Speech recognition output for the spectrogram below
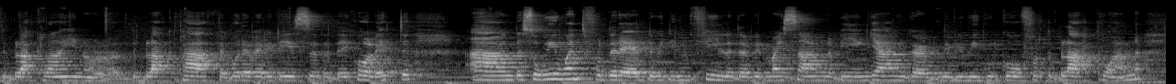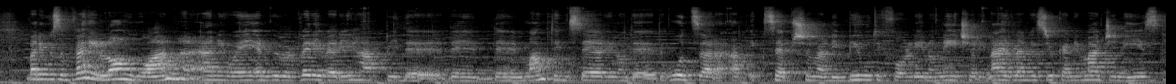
the black line or the black path, whatever it is that they call it. And so we went for the red. We didn't feel that with my son being younger, uh, maybe we could go for the black one. But it was a very long one anyway, and we were very, very happy. The, the, the mountains there, you know, the, the woods are exceptionally beautiful. You know, nature in Ireland, as you can imagine, is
